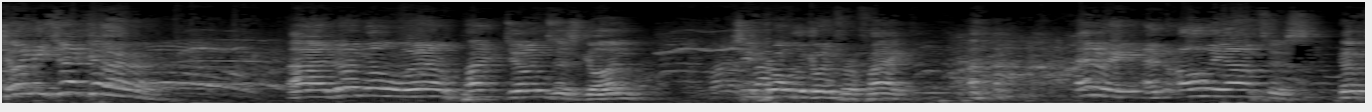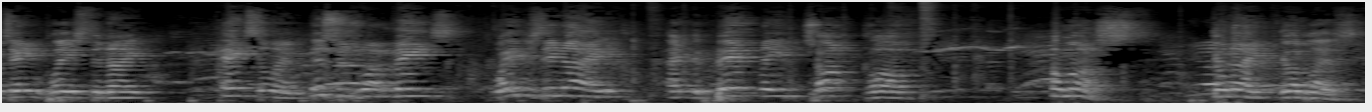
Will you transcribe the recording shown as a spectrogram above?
Johnny Zucker. I don't know where Pat Jones has gone. She's probably going for a fag. anyway, and all the artists who have taken place tonight. Excellent. This is what makes Wednesday night at the Bentley Top Club a must. Good night. God bless.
